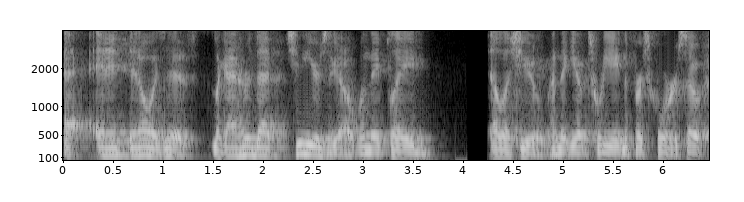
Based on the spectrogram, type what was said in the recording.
and it, it always is. Like I heard that two years ago when they played LSU and they gave up 28 in the first quarter. So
